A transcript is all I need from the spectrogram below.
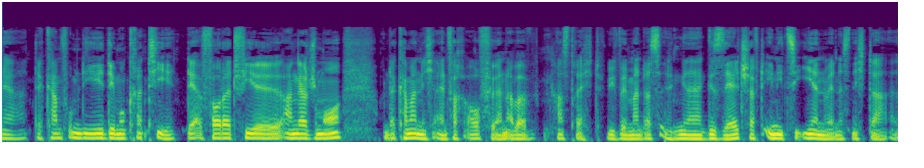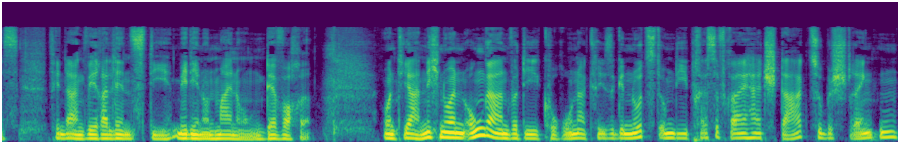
Ja, der Kampf um die Demokratie, der erfordert viel Engagement und da kann man nicht einfach aufhören. Aber hast recht, wie will man das in einer Gesellschaft initiieren, wenn es nicht da ist? Vielen Dank, Vera Linz, die Medien und Meinungen der Woche. Und ja, nicht nur in Ungarn wird die Corona-Krise genutzt, um die Pressefreiheit stark zu beschränken.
